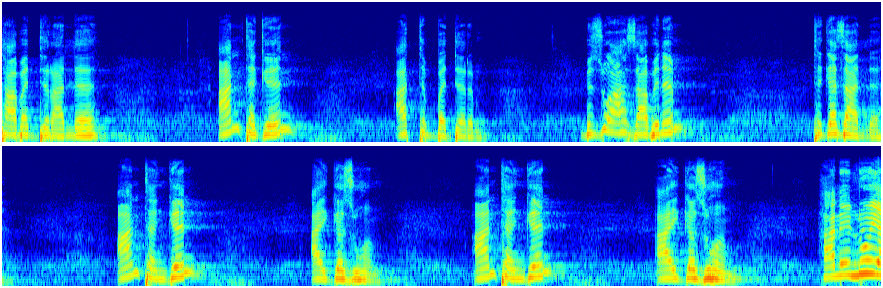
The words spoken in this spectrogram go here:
ታበድራለህ፣ አንተ ግን አትበደርም። ብዙ አሕዛብንም ትገዛለህ፣ አንተን ግን አይገዙህም። አንተን ግን አይገዙህም። ሃሌሉያ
